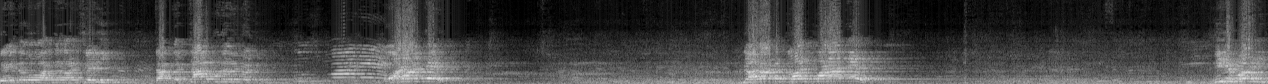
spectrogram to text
बेदबो मारने वाली चली ताकत चार बुढ़े रिकॉर्ड उस्माने और आगे नरक कौन पड़ा के धीरे पड़ी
